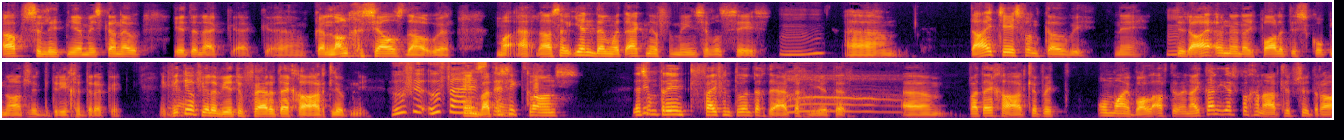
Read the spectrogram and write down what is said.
Absoluut nee, mens kan nou weet en ek ek uh, kan lank gesels daaroor, maar daar's nou een ding wat ek nou vir mense wil sê. Mm. Ehm um, daai chase van Kobe, nê. Nee, toe Mm. daai ou net daai paal toe skop nadat hulle die 3 gedruk het. Ek weet Ja. nie of julle weet hoe ver het hy gehardloop nie. Hoe hoe ver En is wat dit? is die kans? Dis omtrent 25 30 meter. Ehm um, wat hy gehardloop het om daai bal af te en hy kan eers begin hardloop sodra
